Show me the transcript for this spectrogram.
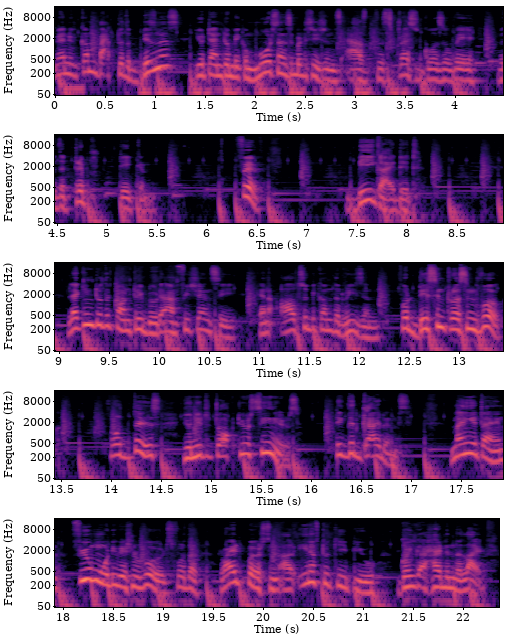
when you come back to the business, you tend to make more sensible decisions as the stress goes away with the trip taken. Fifth, be guided. Lacking to the contribute efficiency can also become the reason for disinterest in work. For this, you need to talk to your seniors. Take their guidance. Many a time, few motivational words for the right person are enough to keep you going ahead in the life.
